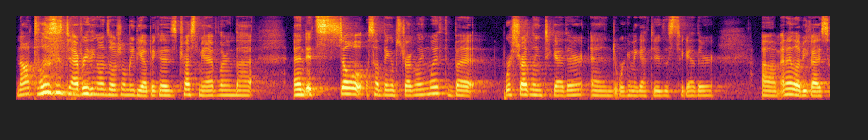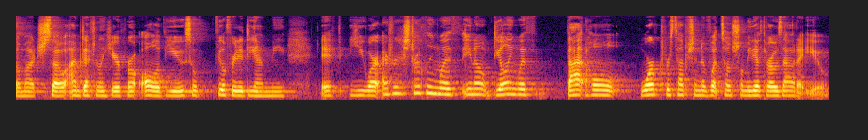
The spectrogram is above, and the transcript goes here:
not to listen to everything on social media because trust me, I've learned that and it's still something I'm struggling with, but we're struggling together and we're going to get through this together. Um, and I love you guys so much. So I'm definitely here for all of you. So feel free to DM me if you are ever struggling with, you know, dealing with that whole warped perception of what social media throws out at you.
